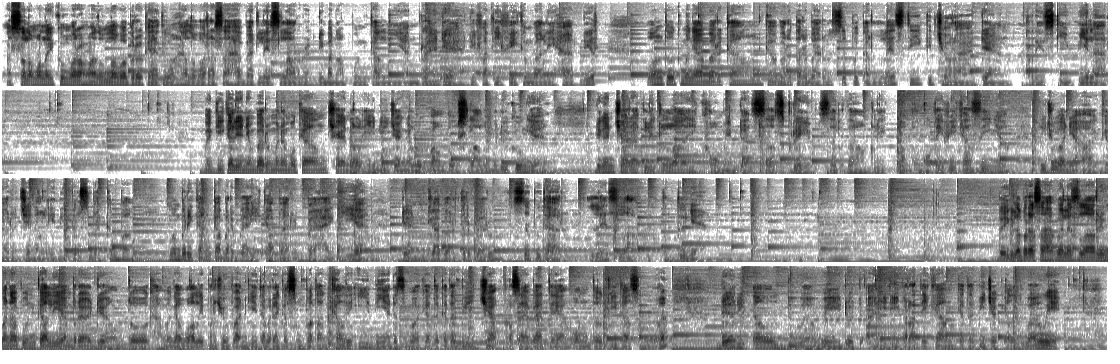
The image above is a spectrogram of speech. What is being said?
Assalamualaikum warahmatullahi wabarakatuh. Halo para sahabat Leslar di mana pun kalian berada Diva TV kembali hadir Untuk mengabarkan kabar terbaru seputar Lesti Kejora dan Rizky Bilar. Bagi kalian yang baru menemukan channel ini Jangan lupa untuk selalu mendukung ya dengan cara klik like, komen, dan subscribe, serta klik tombol notifikasinya, tujuannya agar channel ini terus berkembang, memberikan kabar baik, kabar bahagia, dan kabar terbaru seputar Leslar tentunya. Baiklah para sahabat Leslar di mana pun kalian berada untuk mengawali perjumpaan kita pada kesempatan kali ini Ada sebuah kata-kata bijak persahabat ya untuk kita semua. Dari L2W.id Perhatikan kata bijak L2W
